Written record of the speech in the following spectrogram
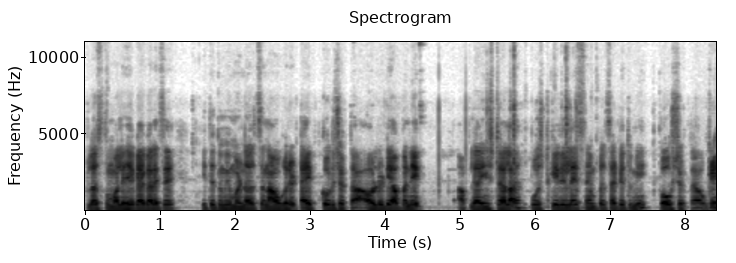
प्लस तुम्हाला हे काय करायचं आहे इथे तुम्ही मंडळाचं नाव वगैरे टाईप करू शकता. ऑलरेडी आपण एक आपल्या इन्स्टाला पोस्ट केलेलं आहे. सॅम्पलसाठी तुम्ही पाहू शकता ओके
